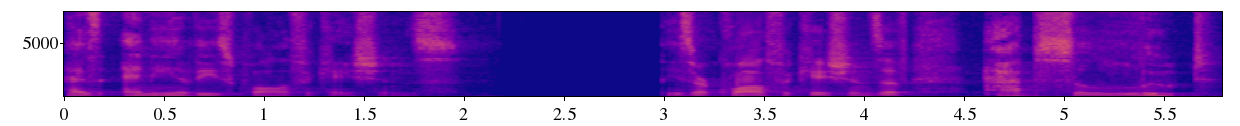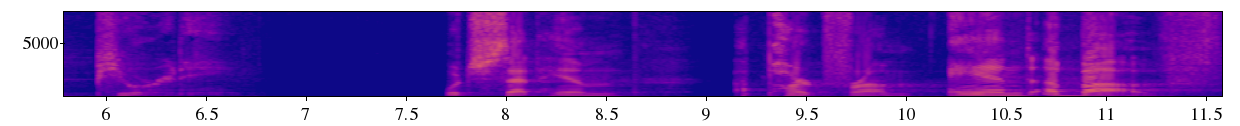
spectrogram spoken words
has any of these qualifications. These are qualifications of absolute purity, which set him apart from and above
